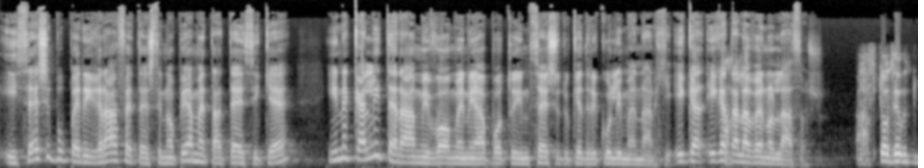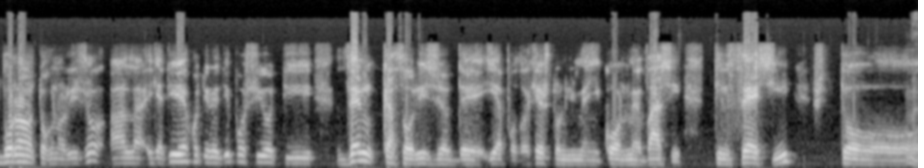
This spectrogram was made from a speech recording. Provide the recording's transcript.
η θέση που περιγράφεται, στην οποία μετατέθηκε, είναι καλύτερα αμοιβόμενη από την θέση του κεντρικού λιμενάρχη ή, ή καταλαβαίνω λάθος. Αυτό δεν μπορώ να το γνωρίζω, αλλά γιατί έχω την εντύπωση ότι δεν καθορίζονται οι αποδοχές των λιμενικών με βάση την θέση στο... Ναι.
